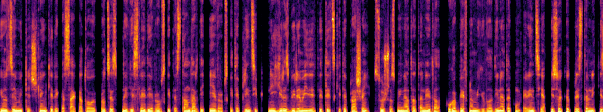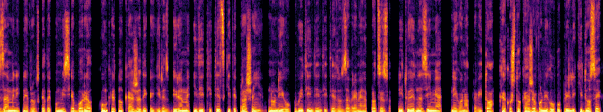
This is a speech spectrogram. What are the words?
и од земјите членки дека сакаат овој процес да ги следи европските стандарди и европските принципи. Ние ги разбираме идентитетските прашања. Сушност минатата недела, кога бев на меѓувладината конференција, високиот представник и заменик на Европската комисија Борел конкретно кажа дека ги разбираме идентитетските прашања, но не го губите идентитетот за време на процесот. Ниту една земја не го направи тоа. Како што кажа во неколку прилики досега,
